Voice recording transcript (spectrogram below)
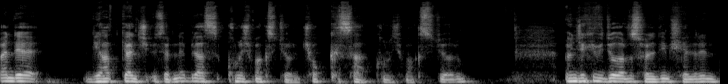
Ben de Nihat Genç üzerine biraz konuşmak istiyorum. Çok kısa konuşmak istiyorum. Önceki videolarda söylediğim şeylerin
